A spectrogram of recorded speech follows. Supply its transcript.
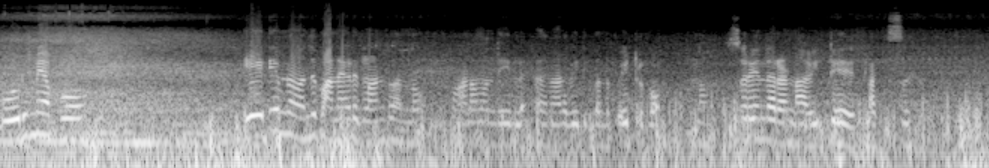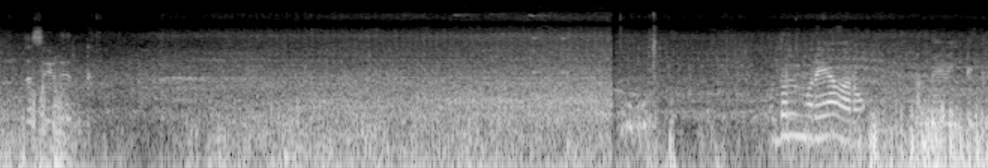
பொறுமையாக போ. ஏடிஎம்மில் வந்து பணம் எடுக்கலான்ட்டு வந்தோம். பணம் வந்து இல்லை. அதனால் வீட்டுக்கு வந்து போயிட்டுருக்கோம் சுரேந்தர் அண்ணா வீட்டு ஃப்ளக்ஸு இந்த சைடு இருக்கு முதல் முறையாக வரோம் அந்த வீட்டுக்கு.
